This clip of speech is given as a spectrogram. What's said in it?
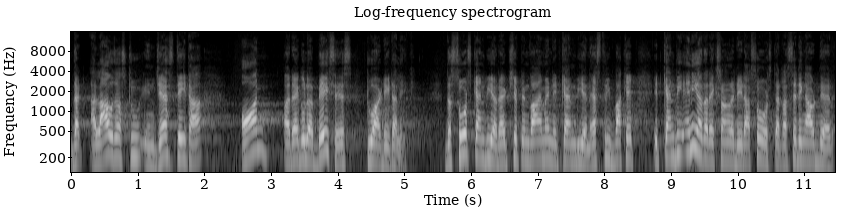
that allows us to ingest data on a regular basis to our data lake. The source can be a Redshift environment, it can be an S3 bucket, it can be any other external data source that are sitting out there,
